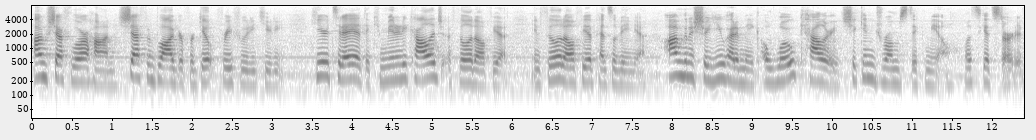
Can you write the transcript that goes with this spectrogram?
I'm Chef Laura Hahn, chef and blogger for Guilt Free Foodie Cutie, here today at the Community College of Philadelphia in Philadelphia, Pennsylvania. I'm going to show you how to make a low-calorie chicken drumstick meal. Let's get started.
